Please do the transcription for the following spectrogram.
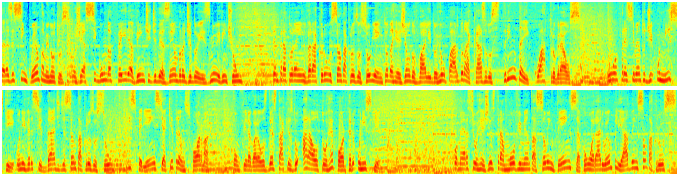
horas e 50 minutos. Hoje é segunda-feira, 20 de dezembro de 2021. Temperatura em Veracruz, Santa Cruz do Sul e em toda a região do Vale do Rio Pardo na casa dos 34 graus. Um oferecimento de Unisque, Universidade de Santa Cruz do Sul. Experiência que transforma. Confira agora os destaques do Arauto Repórter Unisque. Comércio registra movimentação intensa com horário ampliado em Santa Cruz.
